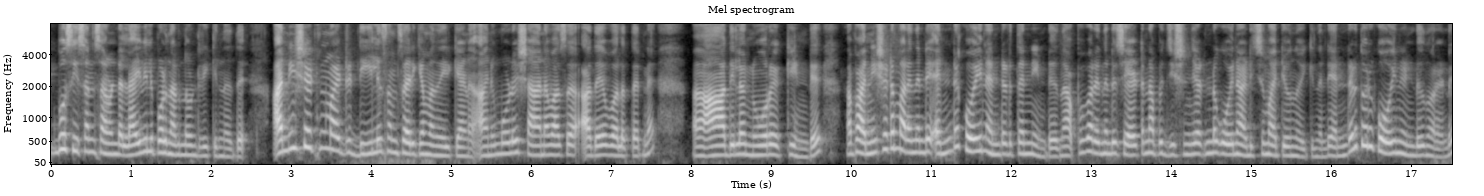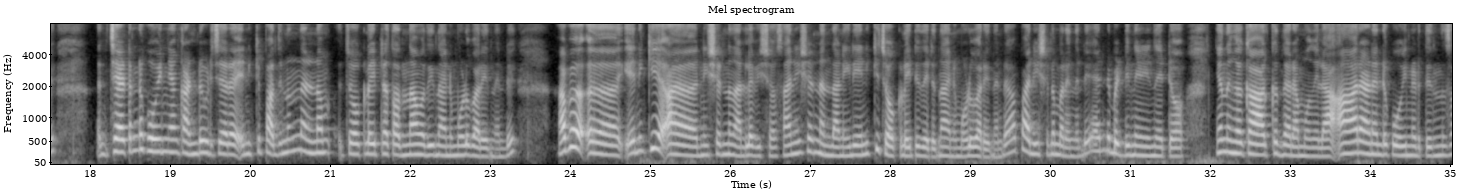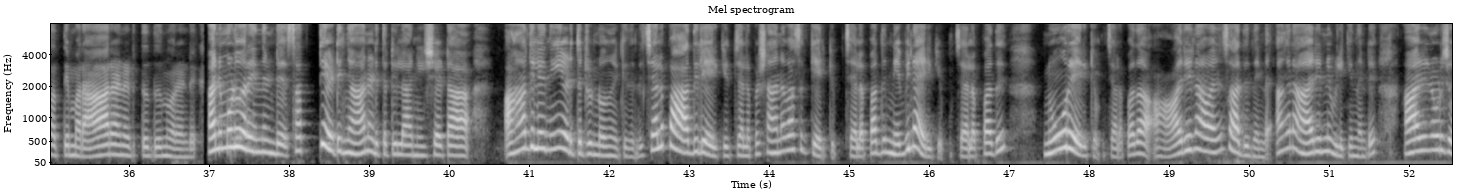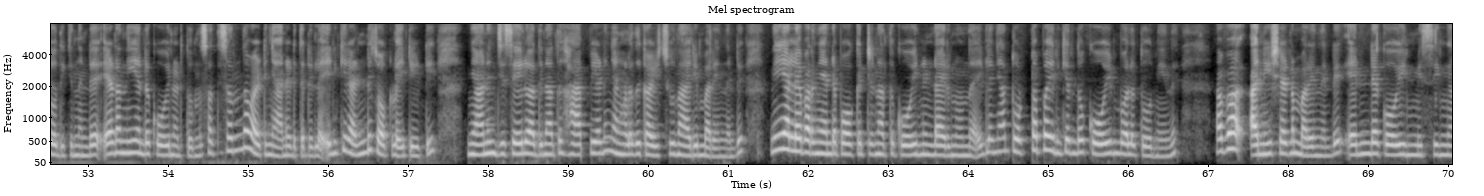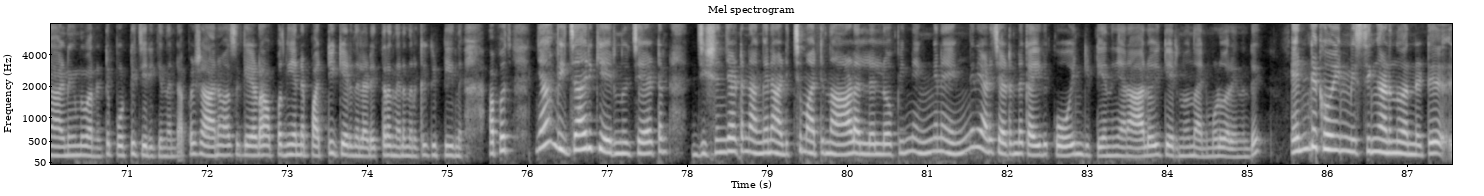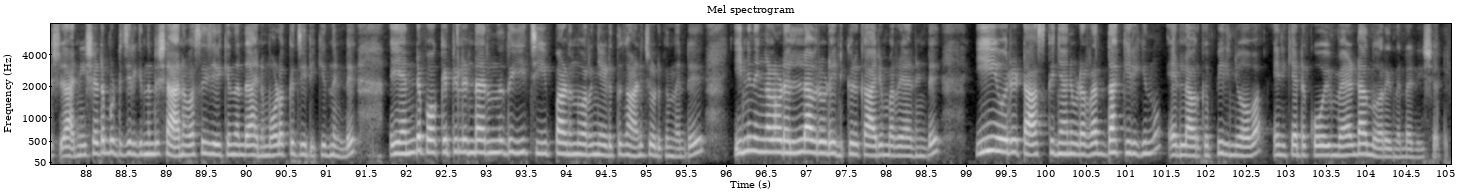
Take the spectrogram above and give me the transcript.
Big boss season സെവന്റെ ലൈവിൽ ഇപ്പോൾ നടന്നുകൊണ്ടിരിക്കുന്നത്. അനീഷ് ഏട്ടനുമായിട്ട് ഡീൽ സംസാരിക്കാൻ വന്നിരിക്കുകയാണ്. അനുമോൾ ഷാനവാസ് അതേപോലെ തന്നെ ആദില നൂറൊക്കെ ഉണ്ട്. അപ്പോൾ അനീഷ് ഏട്ടൻ പറയുന്നുണ്ട് എന്റെ കോയിൻ എന്റെ അടുത്ത് തന്നെ ഉണ്ട്. എന്ന് അപ്പോൾ പറയുന്നുണ്ട് ചേട്ടൻ അപ്പോൾ ജിഷൻ ചേട്ടന്റെ കോയിൻ അടിച്ചു മാറ്റുമെന്ന് ചോദിക്കുന്നുണ്ട്. എന്റെ അടുത്തൊരു കോയിൻ ഉണ്ട് എന്ന് പറയുന്നുണ്ട്. ചേട്ടന്റെ കോയിൻ ഞാൻ കണ്ടുപിടിച്ചു തരാം. എനിക്ക് പതിനൊന്നെണ്ണം ചോക്ലേറ്റ് തന്നാൽ മതി എന്ന് അനുമോൾ പറയുന്നുണ്ട്. അപ്പോൾ എനിക്ക് അനീഷേട്ടന് നല്ല വിശ്വാസം. അനീഷേട്ടൻ എന്താണെങ്കിലും എനിക്ക് ചോക്ലേറ്റ് തരുന്ന അനുമോൾ പറയുന്നുണ്ട്. അപ്പോൾ അനീഷേട്ടൻ പറയുന്നുണ്ട് എന്റെ ബെഡിൽ നിന്ന് എഴുന്നേറ്റോ. ഞാൻ നിങ്ങൾക്ക് ആർക്കും തരാൻ പോകുന്നില്ല. ആരാണ് എന്റെ കോയിൻ എടുത്തതെന്ന് സത്യം പറ. ആരാണ് എടുത്തത് എന്ന് പറയുന്നുണ്ട് അനുമോൾ പറയുന്നുണ്ട് സത്യമായിട്ട് ഞാൻ എടുത്തിട്ടില്ല അനീഷേട്ടാ. ആദിലെ നീ എടുത്തിട്ടുണ്ടോ എന്ന് ചോദിക്കുന്നുണ്ട്. ചിലപ്പോൾ ആദിലായിരിക്കും ചിലപ്പോൾ ഷാനവാസൊക്കെ ആയിരിക്കും ചിലപ്പോൾ അത് നെവിനായിരിക്കും ചിലപ്പോൾ അത് നൂറായിരിക്കും ചിലപ്പോൾ അത് ആര്യനാവാനും സാധ്യതയുണ്ട്. അങ്ങനെ ആര്യനെ വിളിക്കുന്നുണ്ട്. ആര്യനോട് ചോദിക്കുന്നുണ്ട് എടാ നീ എന്റെ കോയിൻ എടുത്തൊന്ന് സത്യസന്ധമായിട്ട് ഞാൻ എടുത്തിട്ടില്ല. എനിക്ക് രണ്ട് ചോക്ലേറ്റ് കിട്ടി. ഞാനും ജിസയിലും അതിനകത്ത് ഹാപ്പിയാണ്. ഞങ്ങളത് കഴിച്ചു എന്ന് ആര്യം പറയുന്നുണ്ട്. നീ അല്ലേ പറഞ്ഞ എന്റെ പോക്കറ്റിനകത്ത് കോയിൻ ഉണ്ടായിരുന്നു എന്ന്? ഇല്ല ഞാൻ തൊട്ടപ്പോൾ എനിക്കെന്തോ കോയിൻ പോലെ തോന്നിയെന്ന്. അപ്പോൾ അനീഷേട്ടൻ പറയുന്നുണ്ട് എന്റെ കോയിൻ മിസ്സിങ് ആണ് എന്ന് പറഞ്ഞിട്ട് പൊട്ടിച്ചിരിക്കുന്നുണ്ട്. അപ്പോൾ ഷാനവാസ് കേടാ അപ്പോൾ നീ എന്നെ പറ്റിക്കായിരുന്നില്ലടാ ഇത്ര നേരം നിനക്ക് കിട്ടിയെന്ന്. അപ്പോൾ ഞാൻ വിചാരിക്കുകയായിരുന്നു ചേട്ടൻ ജിഷൻ ചേട്ടൻ അങ്ങനെ അടിച്ചു മാറ്റുന്ന ആളല്ലല്ലോ. പിന്നെ എങ്ങനെ എങ്ങനെയാണ് ചേട്ടന്റെ കയ്യിൽ കോയിൻ കിട്ടിയെന്ന് ഞാൻ ആലോചിക്കായിരുന്നു എന്ന് അനുമോൾ പറയുന്നുണ്ട്. എന്റെ കോയിൻ മിസ്സിങ് ആണെന്ന് പറഞ്ഞിട്ട് അനീഷേട്ടൻ പൊട്ടിച്ചിരിക്കുന്നുണ്ട് ഷാനവാസ് ചിരിക്കുന്നുണ്ട് അനുമോളൊക്കെ ചിരിക്കുന്നുണ്ട്. എന്റെ പോക്കറ്റിലുണ്ടായിരുന്നത് ഈ ചീപ്പാണെന്ന് പറഞ്ഞ് എടുത്ത് കാണിച്ചു കൊടുക്കുന്നുണ്ട്. ഇനി നിങ്ങളോട് എല്ലാവരോടും എനിക്കൊരു കാര്യം പറയാനുണ്ട്. ഈ ഒരു ടാസ്ക് ഞാനിവിടെ റദ്ദാക്കിയിരിക്കുന്നു. എല്ലാവർക്കും പിരിഞ്ഞു പോവാം. എനിക്ക് എന്റെ കോയിൻ വേണ്ട എന്ന് പറയുന്നുണ്ട് അനീഷേട്ടൻ.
